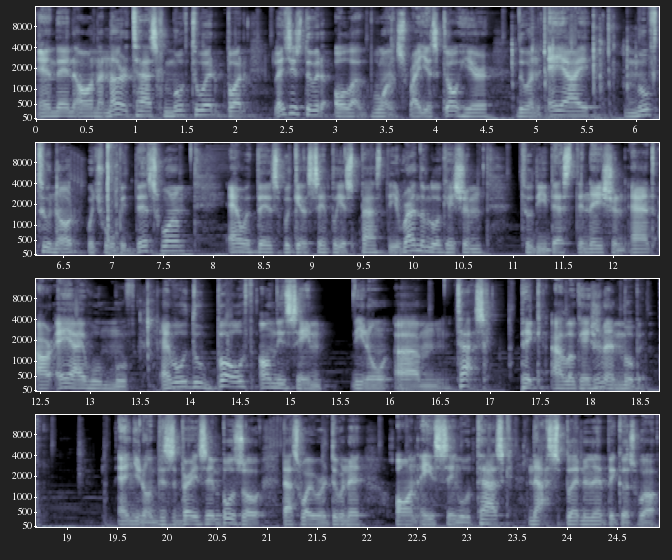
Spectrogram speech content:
and then on another task move to it but let's just do it all at once right? Just go here do an ai move to node which will be this one and with this we can simply just pass the random location to the destination and our ai will move and we'll do both on the same you know um, task. Pick a location and move it and you know this is very simple so that's why we're doing it on a single task not splitting it because well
